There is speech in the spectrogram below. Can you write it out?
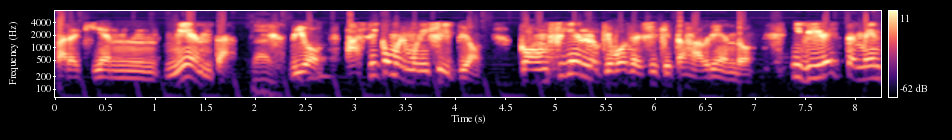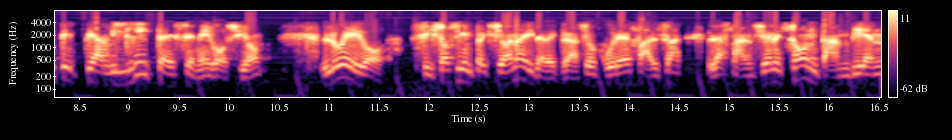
para quien mienta. Digo, así como el municipio confía en lo que vos decís que estás abriendo y directamente te habilita ese negocio, luego, si sos inspeccionada y la declaración jurada es falsa, las sanciones son también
